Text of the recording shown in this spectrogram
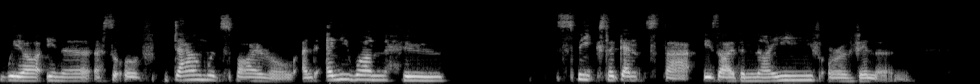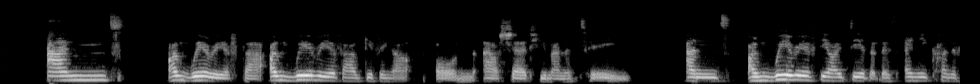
we are in a, a sort of downward spiral. And anyone who speaks against that is either naive or a villain. And I'm weary of that. I'm weary of our giving up on our shared humanity. And I'm weary of the idea that there's any kind of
